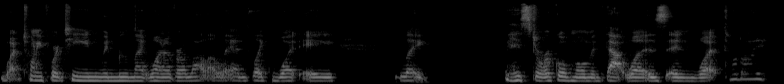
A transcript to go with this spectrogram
what 2014 when Moonlight won over La La Land, like what a like historical moment that was, and what totally.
